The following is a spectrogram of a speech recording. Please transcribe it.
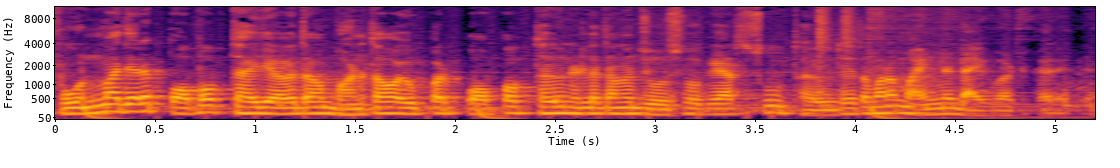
ફોનમાં જ્યારે પોપઅપ થાય હવે તમે ભણતા હોય ઉપર પોપઅપ થયું એટલે તમે જોશો કે યાર શું થયું? તો તમારા માઇન્ડને ડાયવર્ટ કરે છે.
